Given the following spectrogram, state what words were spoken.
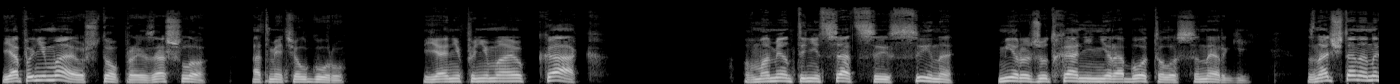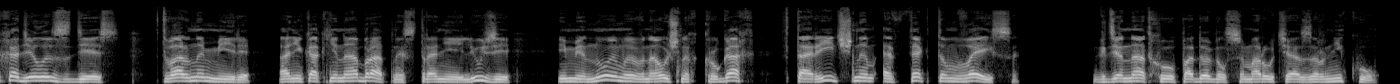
«Я понимаю, что произошло», — отметил гуру. «Я не понимаю, как». В момент инициации сына Мира Джудхани не работала с энергией. Значит, она находилась здесь, в тварном мире, а никак не на обратной стороне иллюзии — именуемый в научных кругах вторичным эффектом Вейса, где Надху уподобился Марути Озорнику.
